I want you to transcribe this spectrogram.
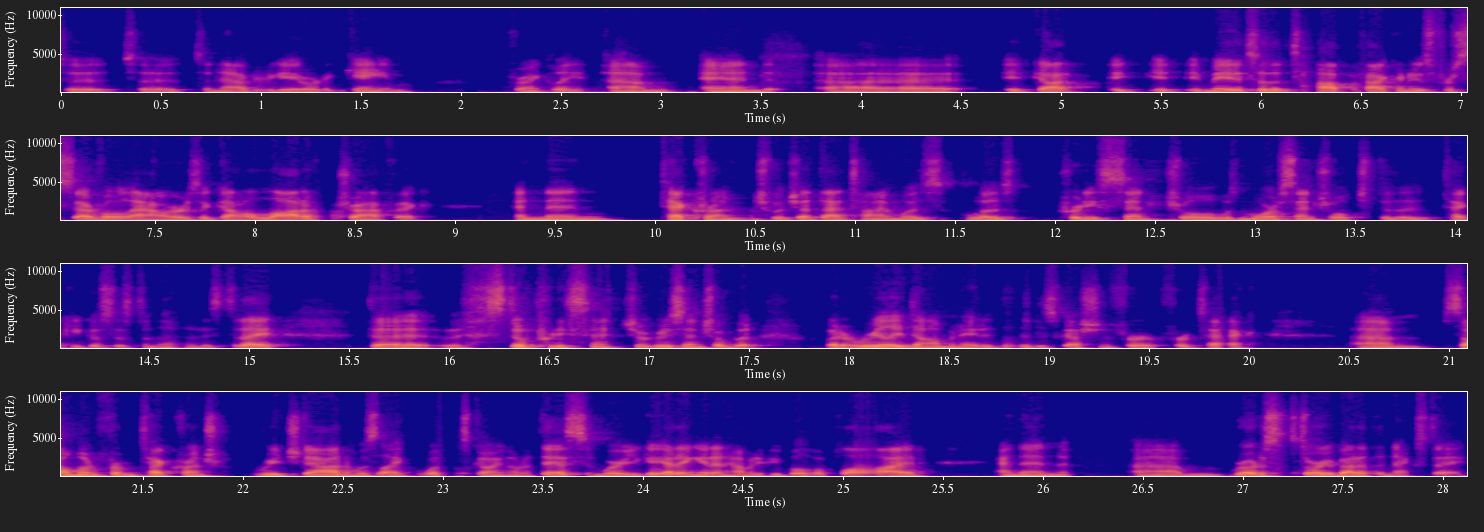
to to, to navigate or to game, frankly. Um, and uh, it got it, it made it to the top of Hacker News for several hours. It got a lot of traffic, and then TechCrunch, which at that time was was pretty central, was more central to the tech ecosystem than it is today. The still pretty central, pretty central, but but it really dominated the discussion for for tech. Um, someone from TechCrunch reached out and was like, "What's going on with this? And where are you getting it? And how many people have applied?" And then um, wrote a story about it the next day.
